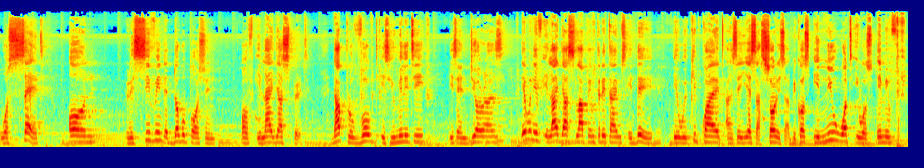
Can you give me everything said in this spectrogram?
was set on receiving the double portion of Elijah's spirit. That provoked his humility, his endurance. Even if Elijah slapped him three times a day, he will keep quiet and say, Yes, sir, sorry, sir, because he knew what he was aiming for.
